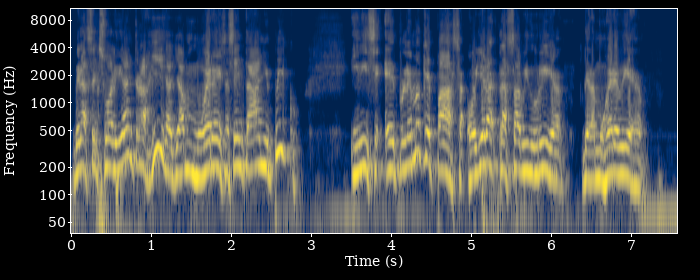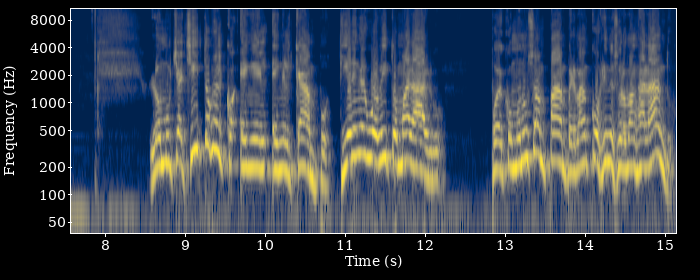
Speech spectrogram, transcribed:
de la sexualidad entre las hijas, ya muere de 60 años y pico. Y dice, el problema que pasa, oye la, la sabiduría de las mujeres viejas. Los muchachitos en el, en, el, en el campo tienen el huevito mal algo, pues como no usan pamper, van corriendo y se lo van jalando.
